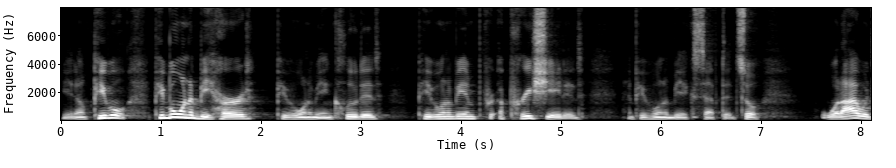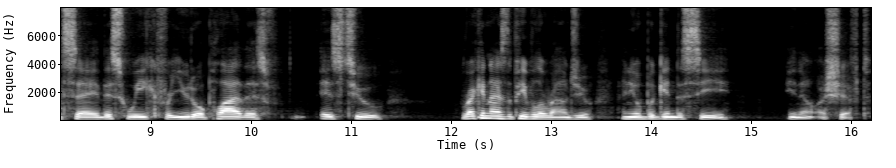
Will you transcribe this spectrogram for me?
You know, people people want to be heard, people want to be included, people want to be imp- appreciated, and people want to be accepted. So, what I would say this week for you to apply this is to recognize the people around you, and you'll begin to see, you know, a shift.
